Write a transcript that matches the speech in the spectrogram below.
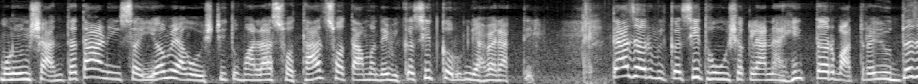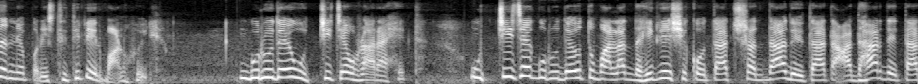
म्हणून शांतता आणि संयम या गोष्टी तुम्हाला स्वतःच स्वतःमध्ये विकसित करून घ्याव्या लागतील. त्या जर विकसित होऊ शकल्या नाही तर मात्र युद्धजन्य परिस्थिती निर्माण होईल. गुरुदेव उच्चीचे होणार आहेत. उच्चीचे गुरुदेव तुम्हाला धैर्य शिकवतात श्रद्धा देतात आधार देतात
